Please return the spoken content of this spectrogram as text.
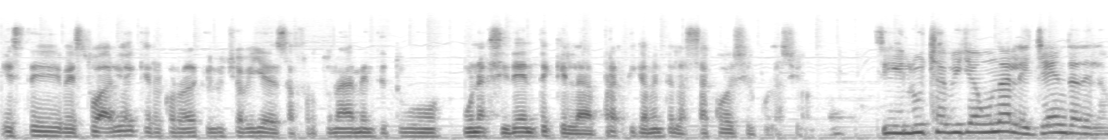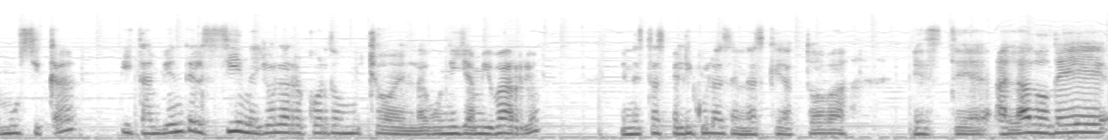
este vestuario. Hay que recordar que Lucha Villa desafortunadamente tuvo un accidente que la prácticamente la sacó de circulación. Sí, Lucha Villa, una leyenda de la música y también del cine. Yo la recuerdo mucho en Lagunilla, mi barrio, en estas películas en las que actuaba este, al lado de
